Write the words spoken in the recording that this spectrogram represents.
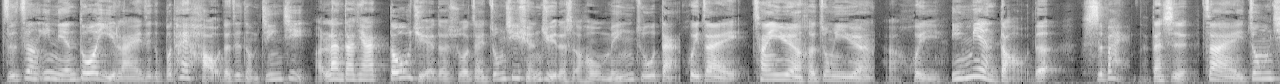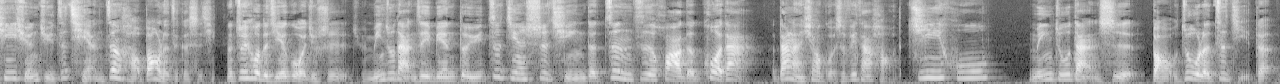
执政一年多以来这个不太好的这种经济啊，让大家都觉得说在中期选举的时候，民主党会在参议院和众议院啊会一面倒的。失败，但是在中期选举之前正好报了这个事情，那最后的结果就是，民主党这边对于这件事情的政治化的扩大，当然效果是非常好的，几乎民主党是保住了自己的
